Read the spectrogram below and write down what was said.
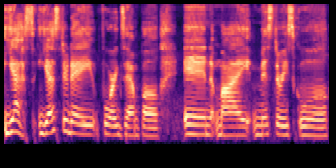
Yes. Yesterday, for example, in my mystery school,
